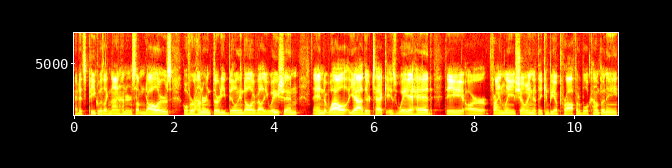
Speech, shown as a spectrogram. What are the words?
at its peak was like 900 something dollars, over 130 billion dollar valuation. And while yeah, their tech is way ahead, they are finally showing that they can be a profitable company.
